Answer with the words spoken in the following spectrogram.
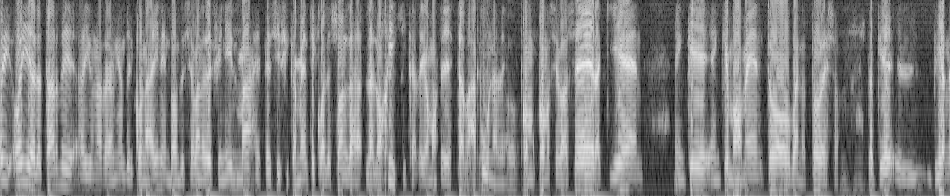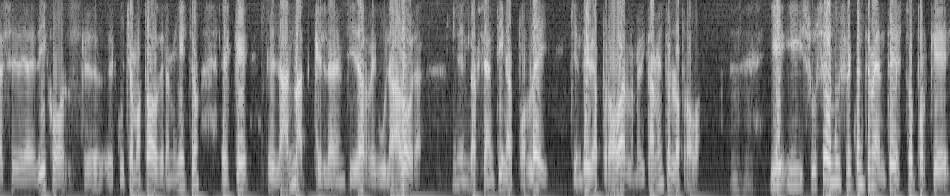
hoy, hoy a la tarde hay una reunión del CONAIN en donde se van a definir más específicamente cuáles son la, la logística, digamos, de esta vacuna, de cómo, cómo, se va a hacer, a quién, en qué, en qué momento, bueno, todo eso. Lo que el viernes se dijo, que escuchamos todos del ministro, es que el ANMAT, que es la entidad reguladora en la Argentina por ley, quien debe aprobar los medicamentos, lo aprobó. y, y sucede muy frecuentemente esto porque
